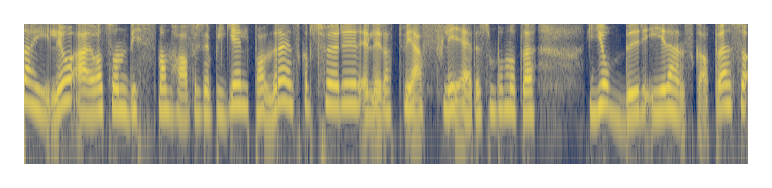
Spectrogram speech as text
deilig, jo, er jo at sånn hvis man har eksempel hjelp av en regnskapsfører, eller at vi er flere som på en måte jobber i regnskapet, så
